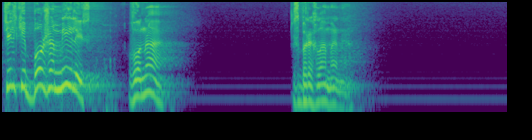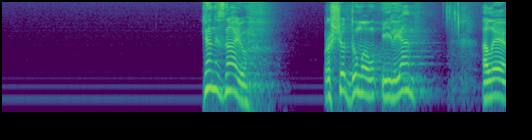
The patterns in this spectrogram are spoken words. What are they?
тільки Божа милість, вона зберегла мене. Я не знаю, про що думав Ілля, але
